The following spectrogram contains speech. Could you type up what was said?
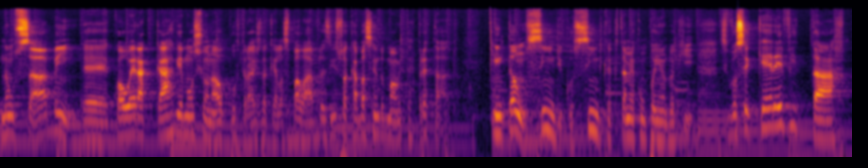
não sabem é, qual era a carga emocional por trás daquelas palavras e isso acaba sendo mal interpretado. Então, síndico, síndica que está me acompanhando aqui, se você quer evitar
